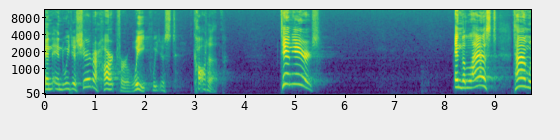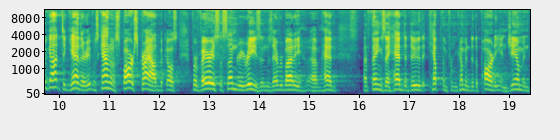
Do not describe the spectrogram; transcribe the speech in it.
and, and we just shared our heart for a week. We just caught up. 10 years. And the last time we got together, it was kind of a sparse crowd because, for various sundry reasons, everybody um, had uh, things they had to do that kept them from coming to the party. And Jim and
